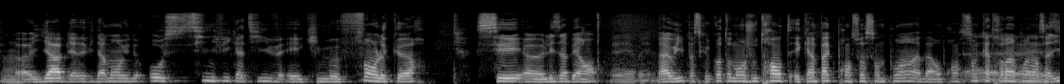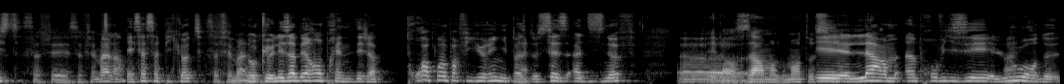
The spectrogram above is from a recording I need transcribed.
Mm. Euh, Il y a bien évidemment une hausse significative et qui me fend le cœur, c'est euh, les aberrants. Et, ouais. Bah oui, parce que quand on en joue 30 et qu'un pack prend 60 points, eh ben, on prend 180 points dans sa liste, Ça fait, ça fait mal, hein. et ça, ça picote. Ça fait mal. Donc euh, les aberrants prennent déjà 3 points par figurine, ils passent Ouais. de 16 à 19. euh, Et leurs armes augmentent aussi. Et l'arme improvisée lourde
